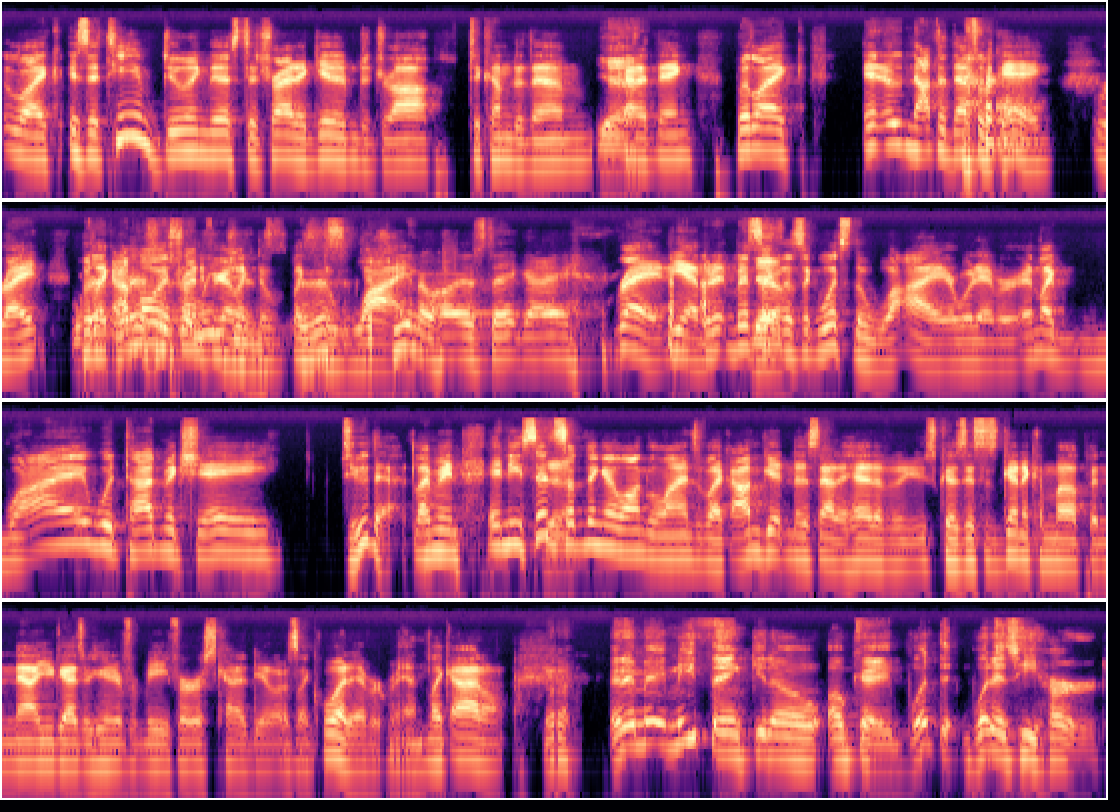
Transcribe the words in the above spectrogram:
like is a team doing this to try to get him to drop to come to them Yeah. kind of thing. But like it, uh, not that that's okay, right? But like I'm always his trying to figure out like the allegiance? like Is the this- is why. he an Ohio State guy? Right. Yeah. But, it- but it's Yeah. like it's like what's the why or whatever. And like why would Todd McShay do that? I mean, and he said Yeah. something along the lines of like, I'm getting this out ahead of you because this is gonna come up and now you guys are hearing it from me first kind of deal. I was like, whatever, man. Like I don't and it made me think, you know, okay, what th- what has he heard?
